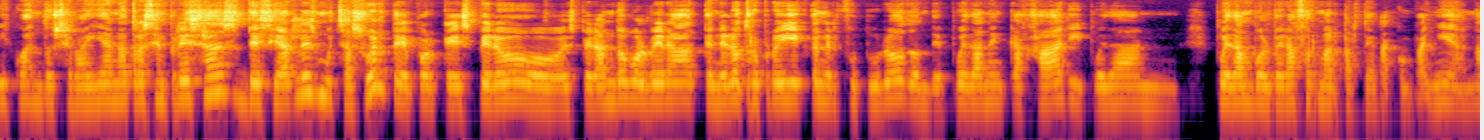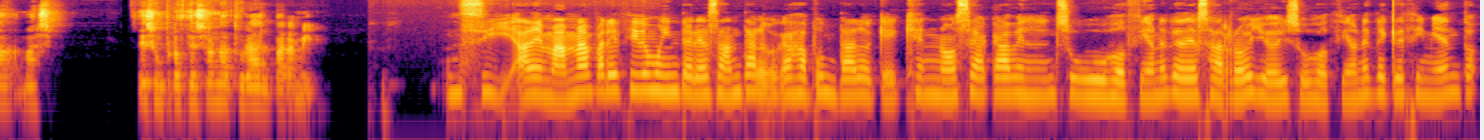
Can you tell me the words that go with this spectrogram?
y cuando se vayan a otras empresas, desearles mucha suerte, porque espero, esperando volver a tener otro proyecto en el futuro donde puedan encajar y puedan, puedan volver a formar parte de la compañía, nada más. Es un proceso natural para mí. Sí, además me ha parecido muy interesante algo que has apuntado, que es que no se acaben sus opciones de desarrollo y sus opciones de crecimiento,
